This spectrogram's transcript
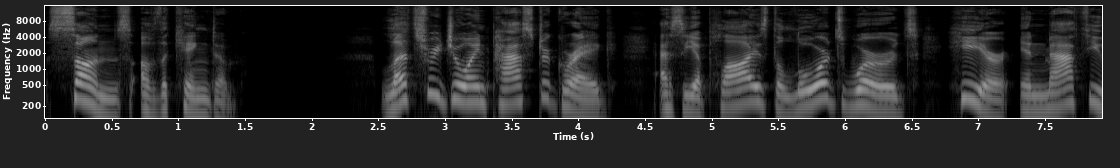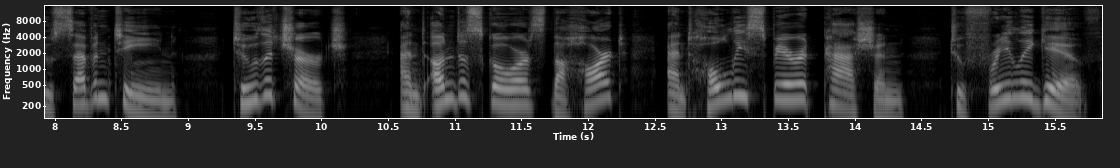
sons of the kingdom. Let's rejoin Pastor Greg as he applies the Lord's words here in Matthew 17 to the church and underscores the heart and Holy Spirit passion to freely give,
